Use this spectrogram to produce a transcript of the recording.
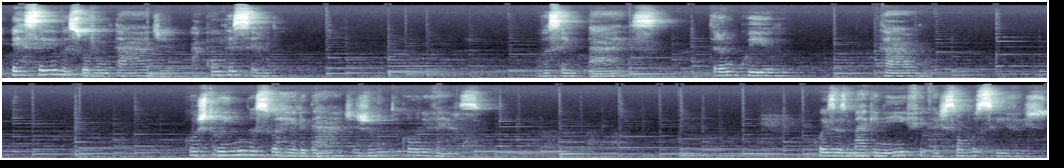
E perceba a sua vontade acontecendo. Você em paz, tranquilo, calmo, construindo a sua realidade junto com o universo. Coisas magníficas são possíveis.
